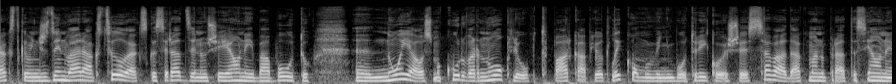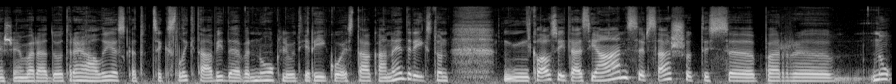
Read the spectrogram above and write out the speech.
raksta, ka viņš zina vairākus cilvēkus, kas ir atzinuši, ja jaunībā būtu e, nojausma, kur var nokļūt pārkāpt pārkāpjot likumu, viņi būtu rīkojušies savādāk. Manuprāt, tas jauniešiem varētu dot reāli ieskatu, cik sliktā vidē var nokļūt, ja rīkojas tā, kā nedrīkst. Un mm, klausītājs Jānis ir sašutis eh, par, eh, nu,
